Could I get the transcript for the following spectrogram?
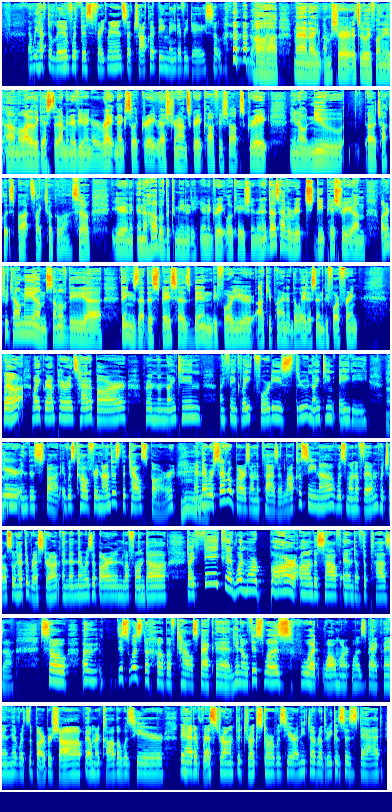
And we have to live with this fragrance of chocolate being made every day. So, uh, man, I, I'm sure it's really funny. Um, a lot of the guests that I'm interviewing are right next to like great restaurants, great coffee shops, great, you know, new uh, chocolate spots like Chocolat. So you're in a, in a hub of the community. You're in a great location, and it does have a rich, deep history. Um, why don't you tell me um, some of the uh, things that this space has been before you're occupying it the latest and before Frank? Well, my grandparents had a bar from the 19 I think late 40s through 1980 uh-huh. here in this spot. It was called Fernandez de Taos Bar, mm. and there were several bars on the plaza. La Cocina was one of them, which also had the restaurant, and then there was a bar in La Fonda. I think and one more bar on the south end of the plaza. So um, this was the hub of Taos back then. You know, this was what Walmart was back then. There was the barber shop. El Mercado was here. They had a restaurant. The drugstore was here. Anita Rodriguez's dad,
